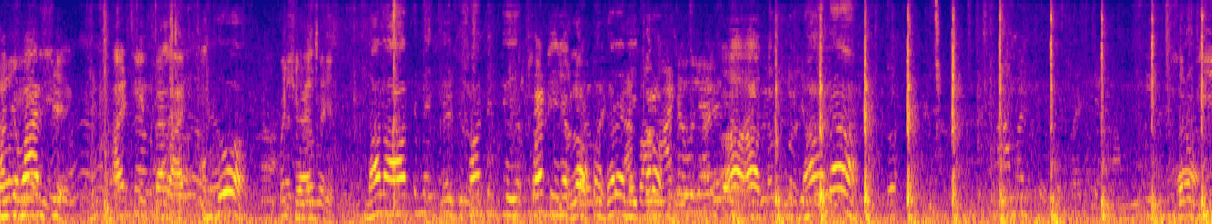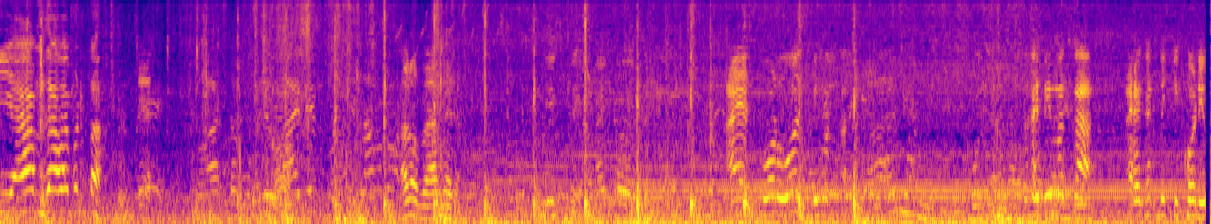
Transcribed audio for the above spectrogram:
હજી વાર છે આટલી જ પહેલા આટલી. પછી આટલી. સાટી ને લો. હા, હા, કરો. શરૂ. ઈ આમ જાવા પડતા હાલો ભાઈ આગળ આ થોડું હોય બીમક્કા બીમક્કા આ ગણપતિ ખોડી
